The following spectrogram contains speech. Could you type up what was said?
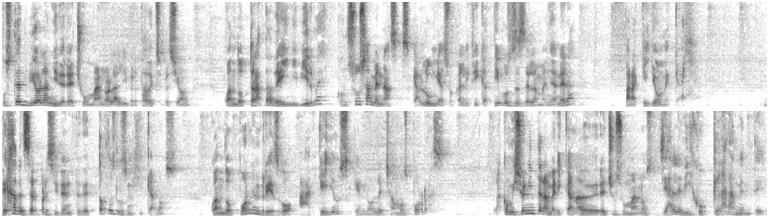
usted viola mi derecho humano a la libertad de expresión cuando trata de inhibirme con sus amenazas, calumnias o calificativos desde la mañanera para que yo me calle. Deja de ser presidente de todos los mexicanos cuando pone en riesgo a aquellos que no le echamos porras. La Comisión Interamericana de Derechos Humanos ya le dijo claramente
